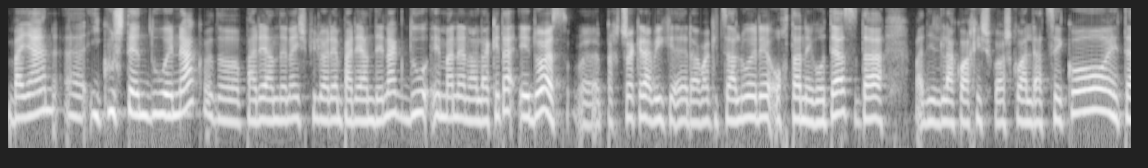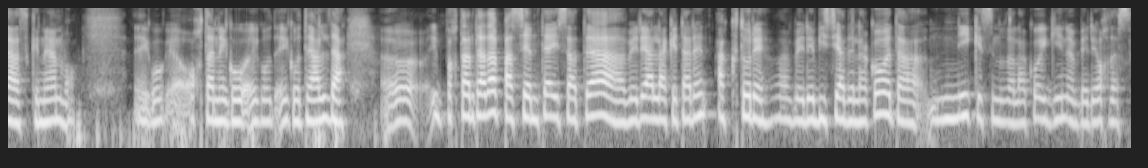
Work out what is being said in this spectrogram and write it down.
baina uh, ikusten duenak, edo parean dena, ispiluaren parean denak, du emanen aldaketa, edo ez, uh, pertsuak erabakitza alu ere hortan egoteaz, eta badirelako ahisko asko aldatzeko, eta azkenean, bo, hortan ego, ego, egote alda. Uh, importantea da, pazientea izatea bere aldaketaren aktore, bere bizia delako, eta nik ezin dudalako egin bere ordez.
